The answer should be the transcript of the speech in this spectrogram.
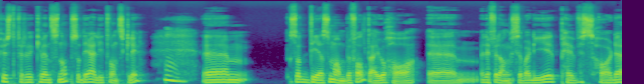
pustfrekvensen opp, så det er litt vanskelig. Mm. Um, så det som er anbefalt, er jo å ha eh, referanseverdier. PEVS har det,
